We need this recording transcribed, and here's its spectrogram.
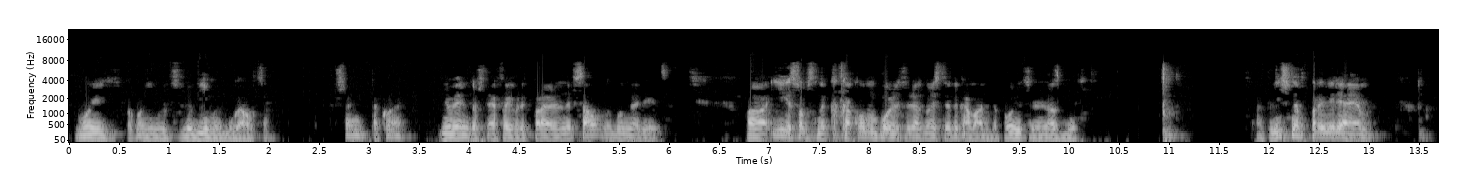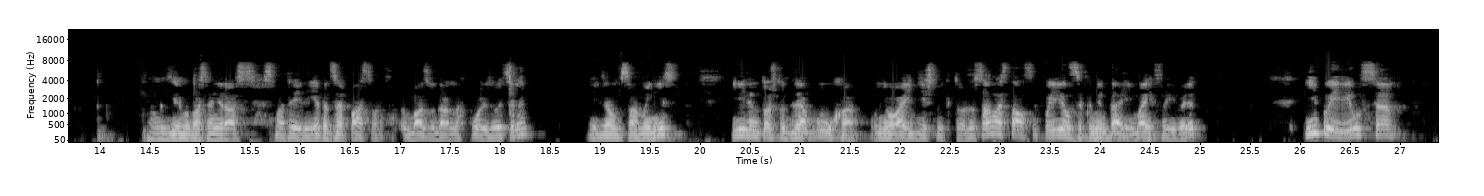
мой какой-нибудь любимый бухгалтер. Что-нибудь такое. Не уверен, что я favorite правильно написал, но будем надеяться. А, и, собственно, к какому пользователю относится эта команда. Пользователь у нас бух. Отлично, проверяем. Где мы последний раз смотрели? ETC паспорт, базу данных пользователя. Идем в самый низ. И видим то, что для буха у него айдишник тоже самый остался. Появился комментарий My Favorite. И появился,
